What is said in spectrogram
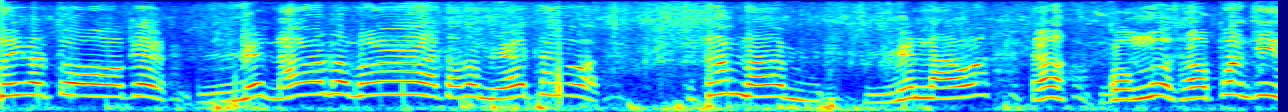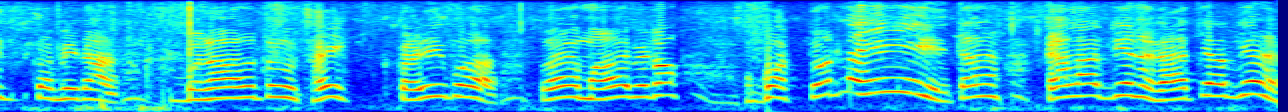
નહીં કરતો કે મેં ના આવડો માં તારો મેં જ ના આવે. કેમ ના મેં ના આવે ગમનો સરપંચ તમે બનાવો તો થઈ કરી એ મારો બેટો ગોતતો જ નહીં. તાર કાલ આવજે ને, રાતે આવજે ને,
